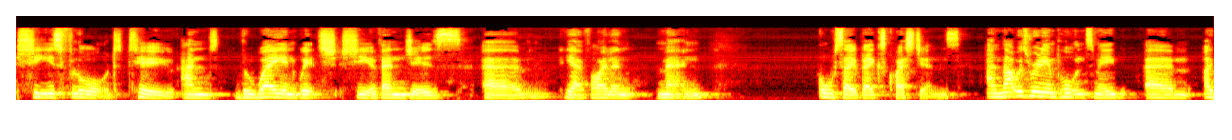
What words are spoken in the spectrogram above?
she is flawed too, and the way in which she avenges, um, yeah, violent men also begs questions. And that was really important to me. Um, I,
